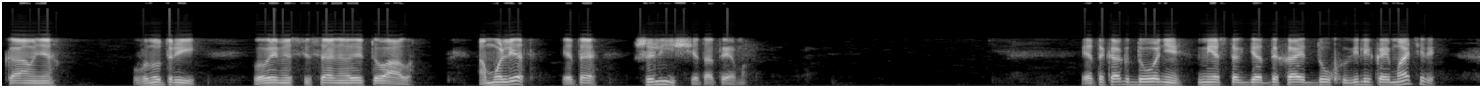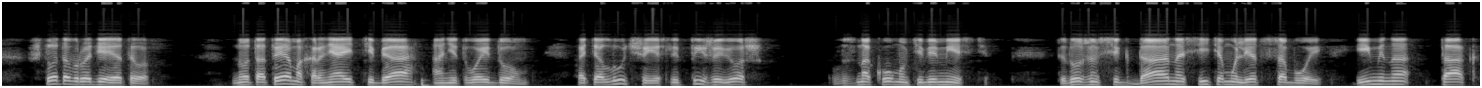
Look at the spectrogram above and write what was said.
камня внутри во время специального ритуала. Амулет — это жилище тотема. Это как Дони, место, где отдыхает дух Великой Матери? Что-то вроде этого. Но тотем охраняет тебя, а не твой дом. Хотя лучше, если ты живешь в знакомом тебе месте. Ты должен всегда носить амулет с собой. Именно так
